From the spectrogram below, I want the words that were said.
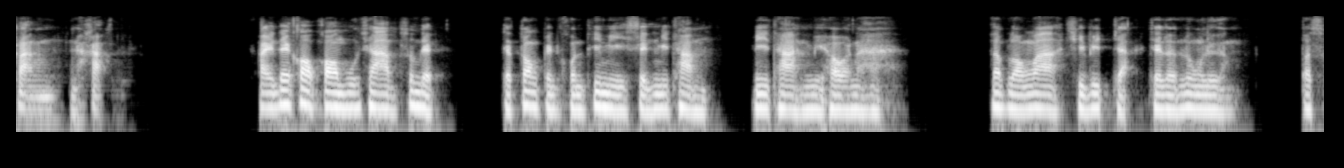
ครั้งนะครับ ใครได้ครอบครองบูชาสมเด็จจะต้องเป็นคนที่มีศีลมีธรรม มีทานมีภาวนา รับรองว่าชีวิตจะเจริญรุ่งเรือง ประส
